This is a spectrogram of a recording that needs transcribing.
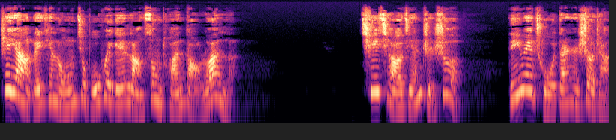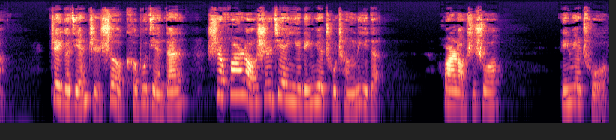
这样雷天龙就不会给朗诵团捣乱了。”七巧剪纸社。林月楚担任社长，这个剪纸社可不简单，是花儿老师建议林月楚成立的。花儿老师说：“林月楚，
